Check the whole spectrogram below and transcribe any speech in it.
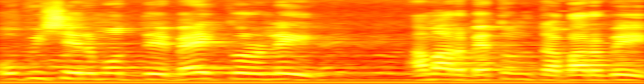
অফিসের মধ্যে ব্যয় করলে আমার বেতনটা বাড়বে।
